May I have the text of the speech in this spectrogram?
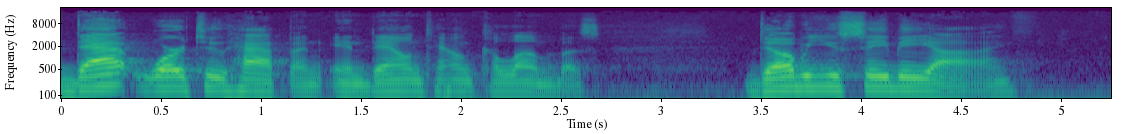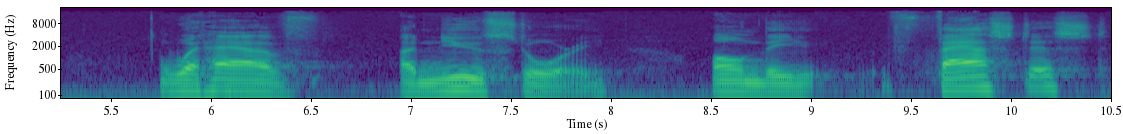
that were to happen in downtown Columbus, WCBI would have a news story on the fastest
